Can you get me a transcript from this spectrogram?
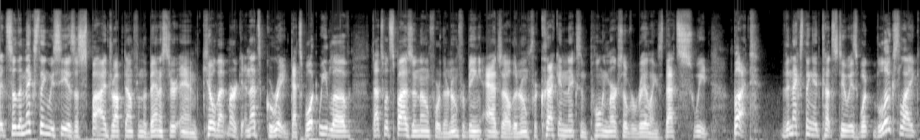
Alright, so the next thing we see is a spy drop down from the banister and kill that merc, and that's great. That's what we love. That's what spies are known for. They're known for being agile. They're known for cracking necks and pulling mercs over railings. That's sweet. But The next thing it cuts to is what looks like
